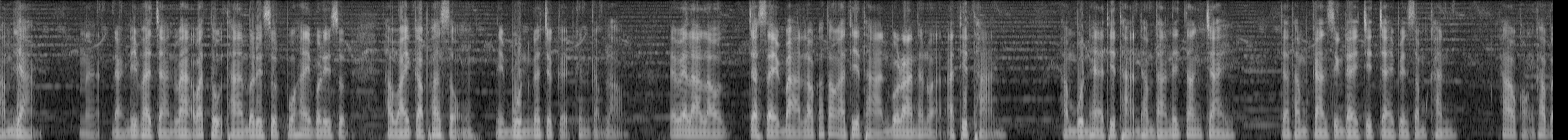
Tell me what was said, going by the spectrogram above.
3 อย่างนะดังที่พระอาจารย์ว่าวัตถุทานบริสุทธิ์ผู้ให้บริสุทธิ์ถวายกับพระสงฆ์ในบุญก็จะเกิดขึ้นกับเราและเวลาเราจะใส่บาตรเราก็ต้องอธิษฐานโบราณท่านว่าอธิษฐานทำบุญให้อธิษฐานทำทานให้ตั้งใจ จะทำการสิ่งใดจิตใจเป็นสำคัญ ข้าวของข้าพ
